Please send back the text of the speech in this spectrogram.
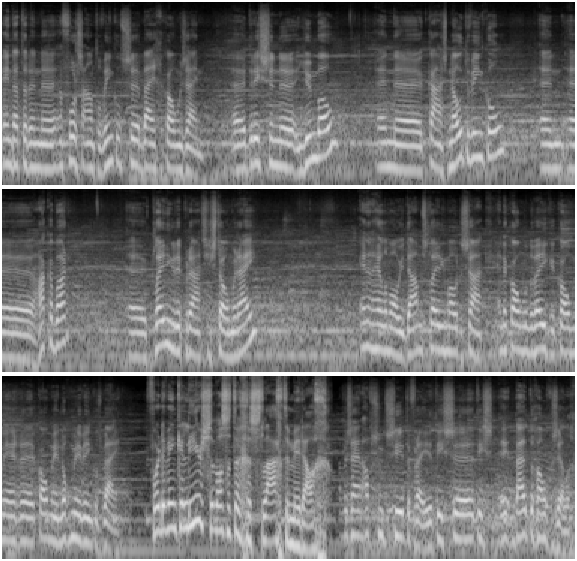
En dat er een, een fors aantal winkels bijgekomen zijn. er is een Jumbo, een kaasnotenwinkel, een hakkenbar, kledingreparatie, stomerij en een hele mooie dameskledingmodezaak. En de komende weken komen er, komen er nog meer winkels bij. Voor de winkeliers was het een geslaagde middag. We zijn absoluut zeer tevreden. Het is, het is buitengewoon gezellig.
